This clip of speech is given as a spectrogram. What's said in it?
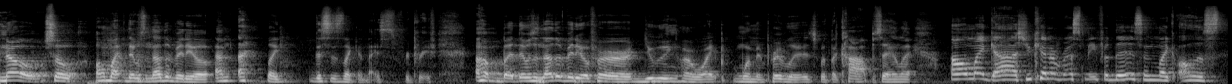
No. So, oh my, there was another video. I'm I, like, this is like a nice reprieve. Um, but there was another video of her using her white woman privilege with the cop saying like, "Oh my gosh, you can't arrest me for this," and like all this,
